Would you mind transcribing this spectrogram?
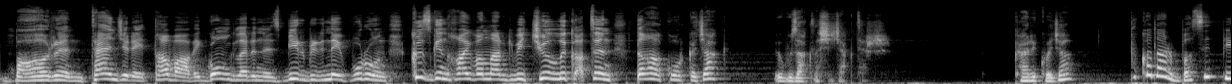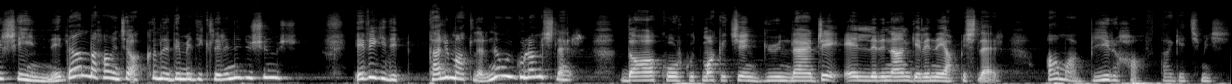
bağırın. Tencere, tava ve gonglarınız birbirine vurun. Kızgın hayvanlar gibi çığlık atın. Dağ korkacak ve uzaklaşacaktır. Karı koca bu kadar basit bir şeyin neden daha önce akıl edemediklerini düşünmüş. Eve gidip talimatlarını uygulamışlar. Daha korkutmak için günlerce ellerinden geleni yapmışlar. Ama bir hafta geçmiş.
